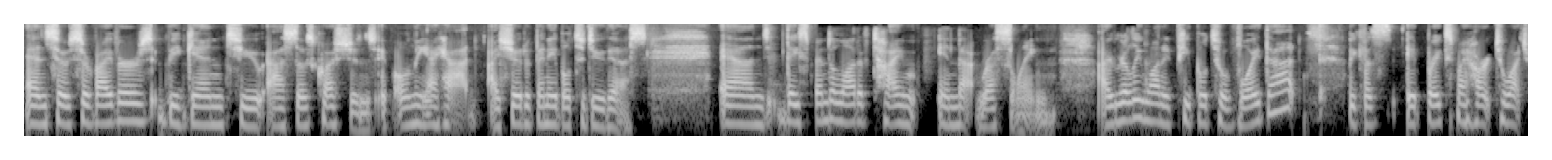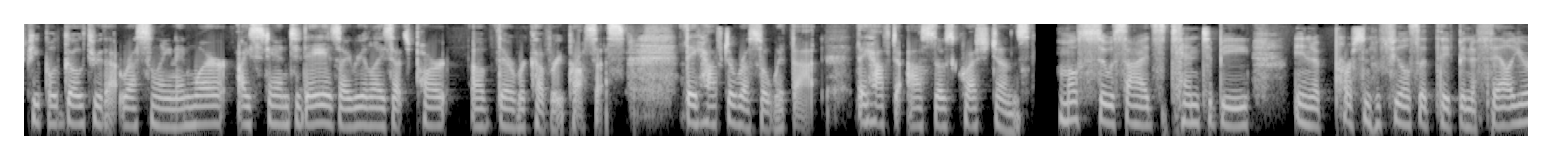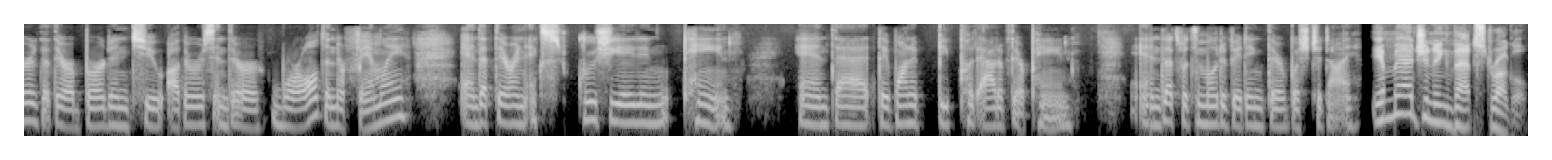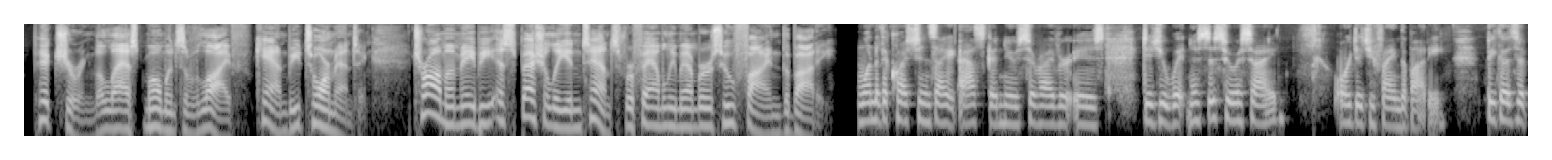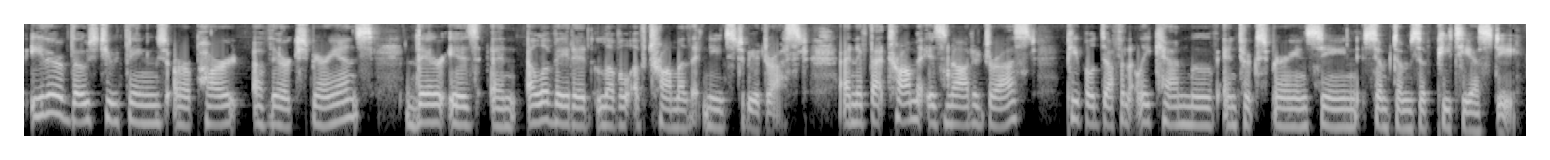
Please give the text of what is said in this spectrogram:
And so survivors begin to ask those questions if only I had, I should have been able to do this. And they spend a lot of time in that wrestling. I really wanted people to avoid that because it breaks my heart to watch people go through that wrestling. And where I stand today is I realize that's part of their recovery process. They have to wrestle with that. They have to ask those questions. Most suicides tend to be in a person who feels that they've been a failure, that they're a burden to others in their world and their family, and that they're in excruciating pain and that they want to be put out of their pain. And that's what's motivating their wish to die. Imagining that struggle, picturing the last moments of life, can be tormenting. Trauma may be especially intense for family members who find the body. One of the questions I ask a new survivor is Did you witness a suicide or did you find the body? Because if either of those two things are a part of their experience, there is an elevated level of trauma that needs to be addressed. And if that trauma is not addressed, people definitely can move into experiencing symptoms of PTSD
